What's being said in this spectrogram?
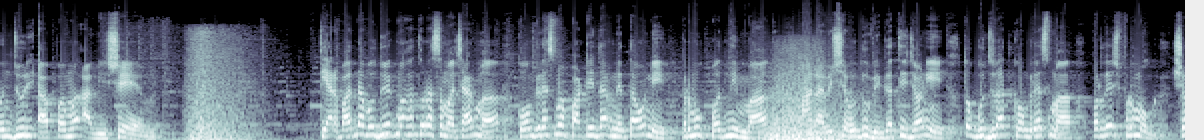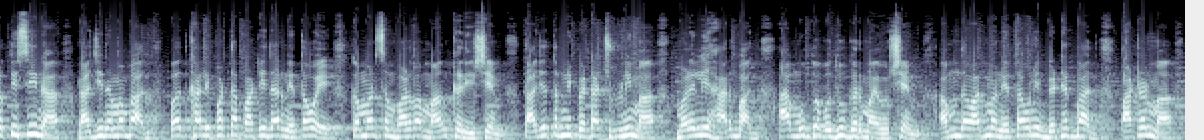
મંજૂરી આપવામાં આવી છે. ત્યારબાદના વધુ એક મહત્વના સમાચારમાં કોંગ્રેસમાં પાટીદાર નેતાઓની પ્રમુખ પદની માંગ. આના વિશે વધુ વિગતથી જાણીએ તો ગુજરાત કોંગ્રેસમાં પ્રદેશ પ્રમુખ શક્તિસિંહના રાજીનામા બાદ પદ ખાલી પડતા પાટીદાર નેતાઓએ કમાન્ડ સંભાળવા માંગ કરી છે. તાજેતરની પેટા ચૂંટણીમાં મળેલી હાર બાદ આ મુદ્દો વધુ ગરમાયો છે. અમદાવાદમાં નેતાઓની બેઠક બાદ પાટણમાં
